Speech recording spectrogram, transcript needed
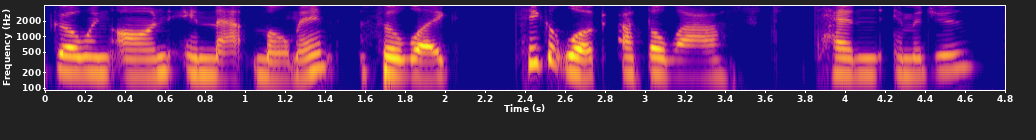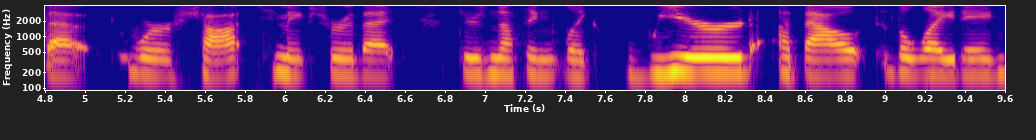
going on in that moment. So, like, take a look at the last 10 images that were shot to make sure that there's nothing like weird about the lighting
